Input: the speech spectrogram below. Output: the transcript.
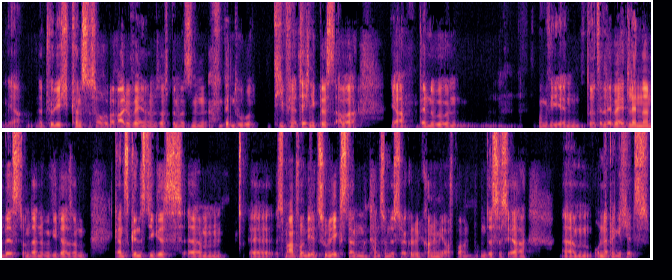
ja, natürlich kannst du es auch über Radiowellen und sowas benutzen, wenn du tief in der Technik bist, aber ja, wenn du irgendwie in dritte Weltländern bist und dann irgendwie da so ein ganz günstiges ähm, äh, Smartphone dir zulegst, dann kannst du eine Circular Economy aufbauen. Und das ist ja ähm, unabhängig jetzt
